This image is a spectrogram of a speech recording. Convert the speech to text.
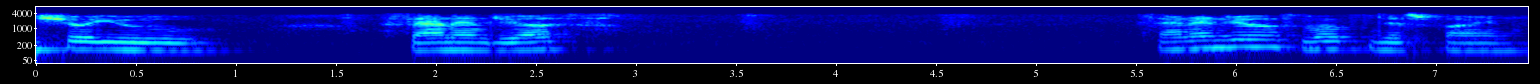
me show you San Andreas. San Andreas works just fine.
